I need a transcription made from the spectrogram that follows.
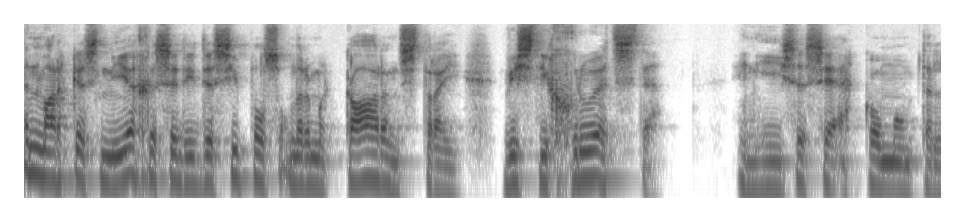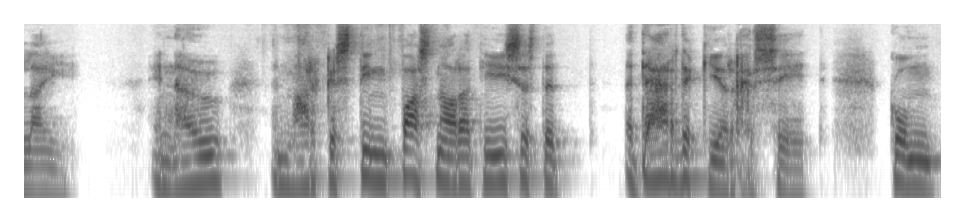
In Markus 9 sit die disippels onder mekaar in stry, wie's die grootste? En Jesus sê ek kom om te lei. En nou in Markus 10 pas nadat Jesus dit 'n derde keer gesê het, kom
